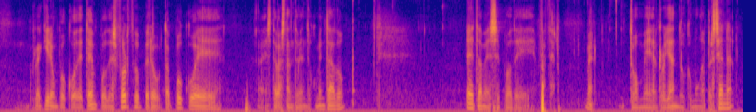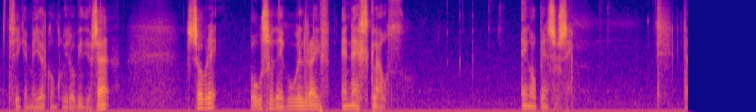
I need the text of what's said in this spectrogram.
require un pouco de tempo, de esforzo, pero tampouco é está bastante ben documentado e tamén se pode facer. Bueno, estou me enrollando como unha persiana, así que é mellor concluir o vídeo xa sobre o uso de Google Drive en Nextcloud en OpenSUSE.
